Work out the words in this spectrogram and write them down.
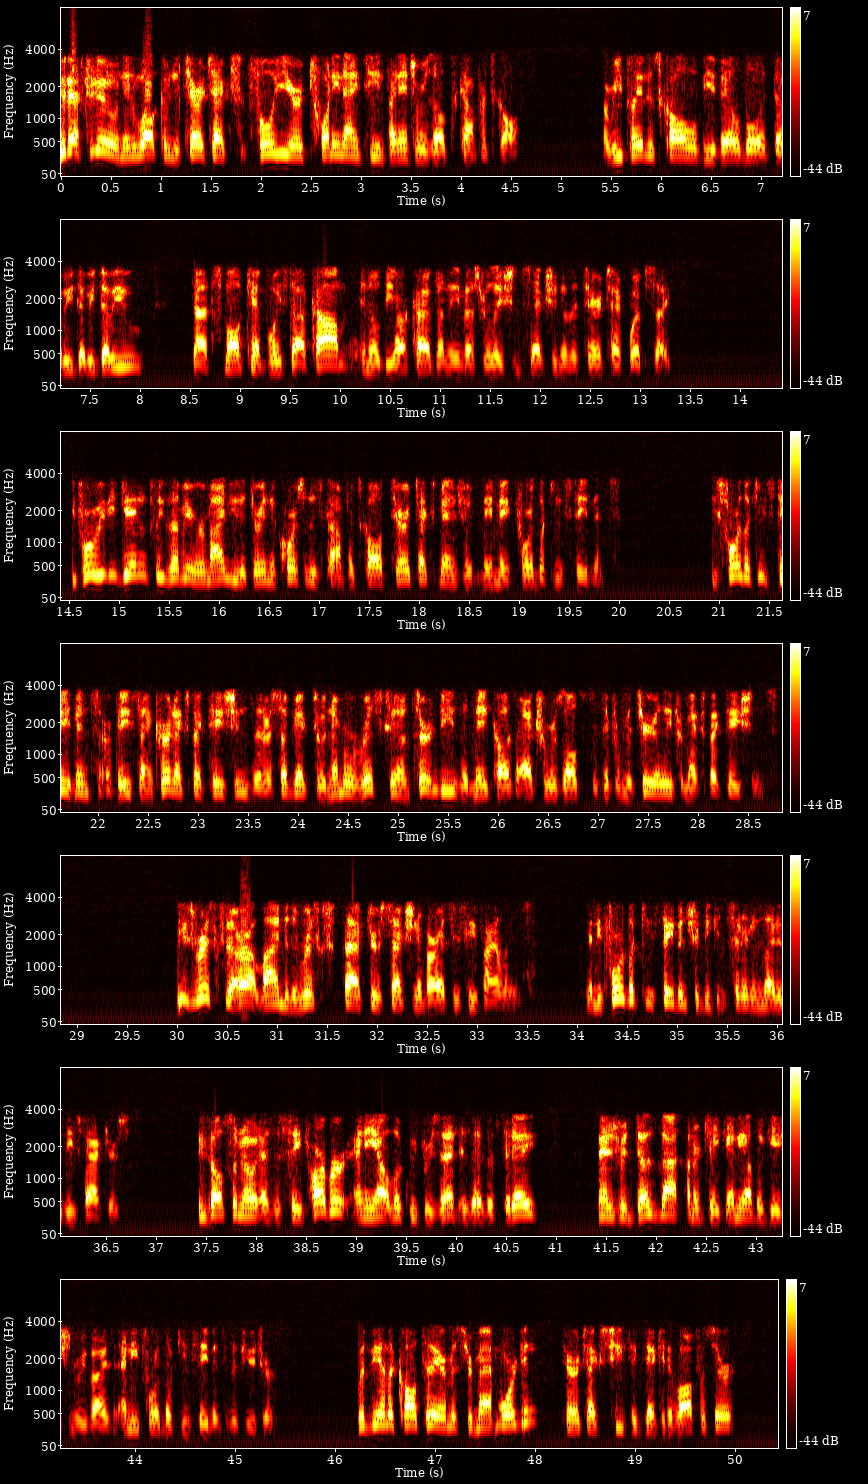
Good afternoon and welcome to TerraTech's full year 2019 financial results conference call. A replay of this call will be available at www.smallcapvoice.com and it'll be archived on the investor relations section of the TerraTech website. Before we begin, please let me remind you that during the course of this conference call, TerraTech's management may make forward-looking statements. These forward-looking statements are based on current expectations that are subject to a number of risks and uncertainties that may cause actual results to differ materially from expectations. These risks are outlined in the Risk Factors section of our SEC filings. Any forward-looking statement should be considered in light of these factors. Please also note, as a safe harbor, any outlook we present is as of today. Management does not undertake any obligation to revise any forward-looking statements in the future. With me on the call today are Mr. Matt Morgan, TerraTech's Chief Executive Officer,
